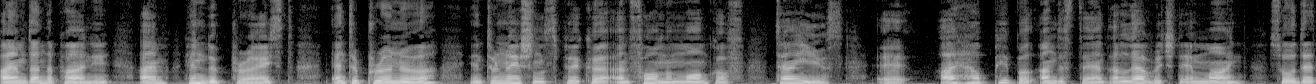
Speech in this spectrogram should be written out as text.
I am Dandapani. I'm Hindu priest, entrepreneur, international speaker and former monk of 10 years. Uh, I help people understand and leverage their mind so that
